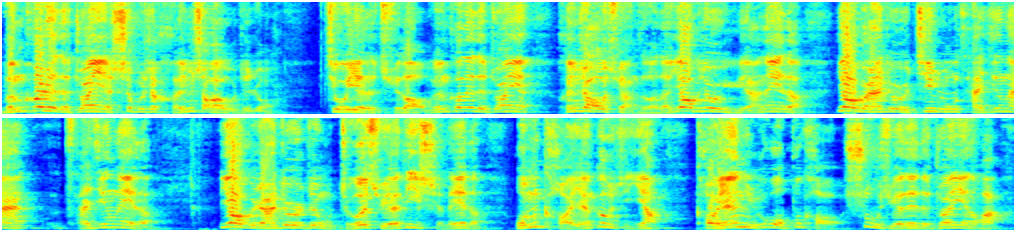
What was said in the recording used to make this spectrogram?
文科类的专业是不是很少有这种就业的渠道？文科类的专业很少有选择的，要不就是语言类的，要不然就是金融、财经类、财经类的。要不然就是这种哲学、历史类的，我们考研更是一样。考研你如果不考数学类的专业的话，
